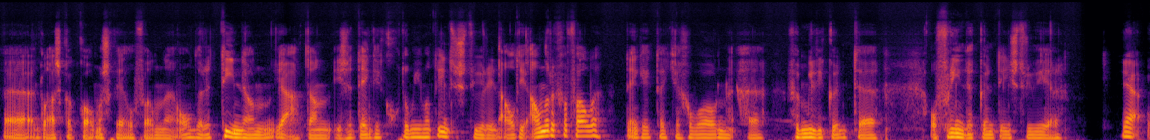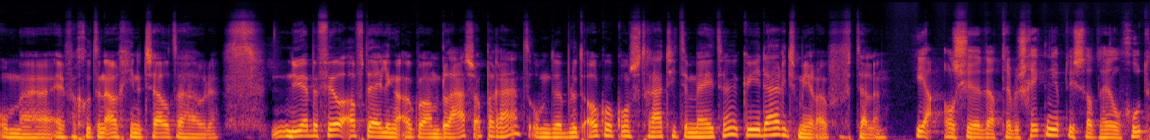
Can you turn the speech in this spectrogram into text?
een Glasgow-coma-scale van onder de 10, dan, ja, dan is het denk ik goed om iemand in te sturen. In al die andere gevallen denk ik dat je gewoon familie kunt uh, of vrienden kunt instrueren. Ja, om uh, even goed een oogje in het zeil te houden. Nu hebben veel afdelingen ook wel een blaasapparaat om de bloedalcoholconcentratie te meten. Kun je daar iets meer over vertellen? Ja, als je dat ter beschikking hebt, is dat heel goed.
